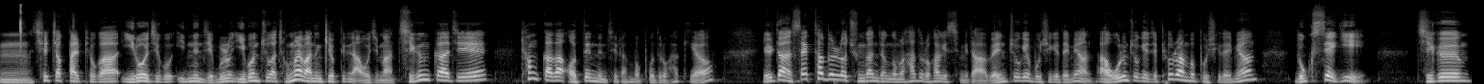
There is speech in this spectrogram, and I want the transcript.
음, 실적 발표가 이루어지고 있는지 물론 이번 주가 정말 많은 기업들이 나오지만 지금까지의 평가가 어땠는지를 한번 보도록 할게요. 일단 섹터별로 중간 점검을 하도록 하겠습니다. 왼쪽에 보시게 되면 아 오른쪽에 이제 표를 한번 보시게 되면 녹색이 지금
